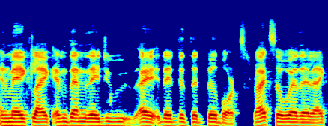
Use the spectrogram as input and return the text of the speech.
and make like, and then they do, I, they did the billboards, right? So where they like,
